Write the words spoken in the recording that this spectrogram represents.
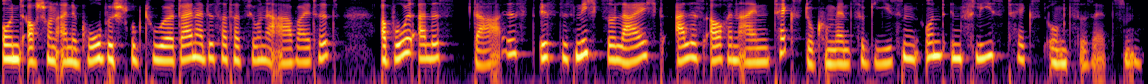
und auch schon eine grobe Struktur deiner Dissertation erarbeitet, obwohl alles da ist, ist es nicht so leicht, alles auch in ein Textdokument zu gießen und in Fließtext umzusetzen.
